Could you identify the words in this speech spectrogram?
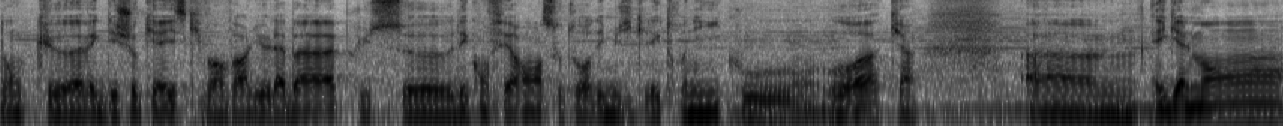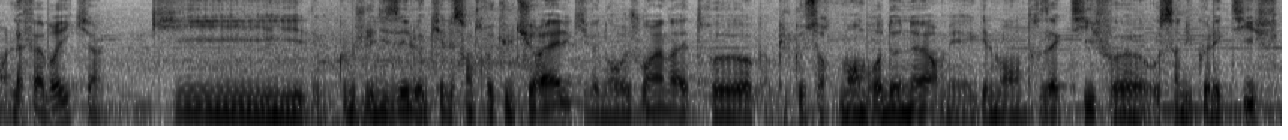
donc euh, avec des showcases qui vont avoir lieu là-bas, plus euh, des conférences autour des musiques électroniques ou, rock. Également la fabrique, qui, comme je le disais, lequel est le centre culturel, qui va nous rejoindre, être en quelque sorte membre d'honneur, mais également très actif au sein du collectif.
